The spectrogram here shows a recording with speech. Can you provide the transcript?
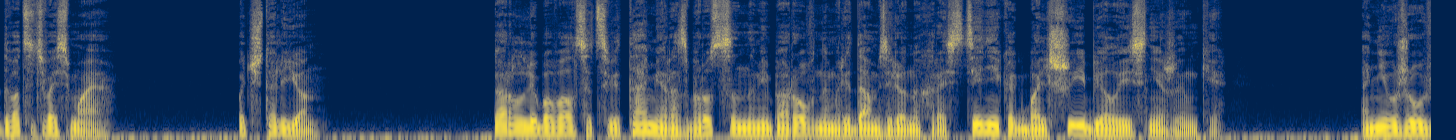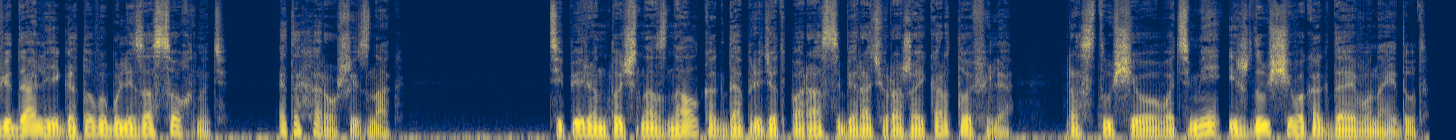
28. Почтальон. Карл любовался цветами, разбросанными по ровным рядам зеленых растений, как большие белые снежинки. Они уже увидали и готовы были засохнуть. Это хороший знак. Теперь он точно знал, когда придет пора собирать урожай картофеля, растущего во тьме и ждущего, когда его найдут.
